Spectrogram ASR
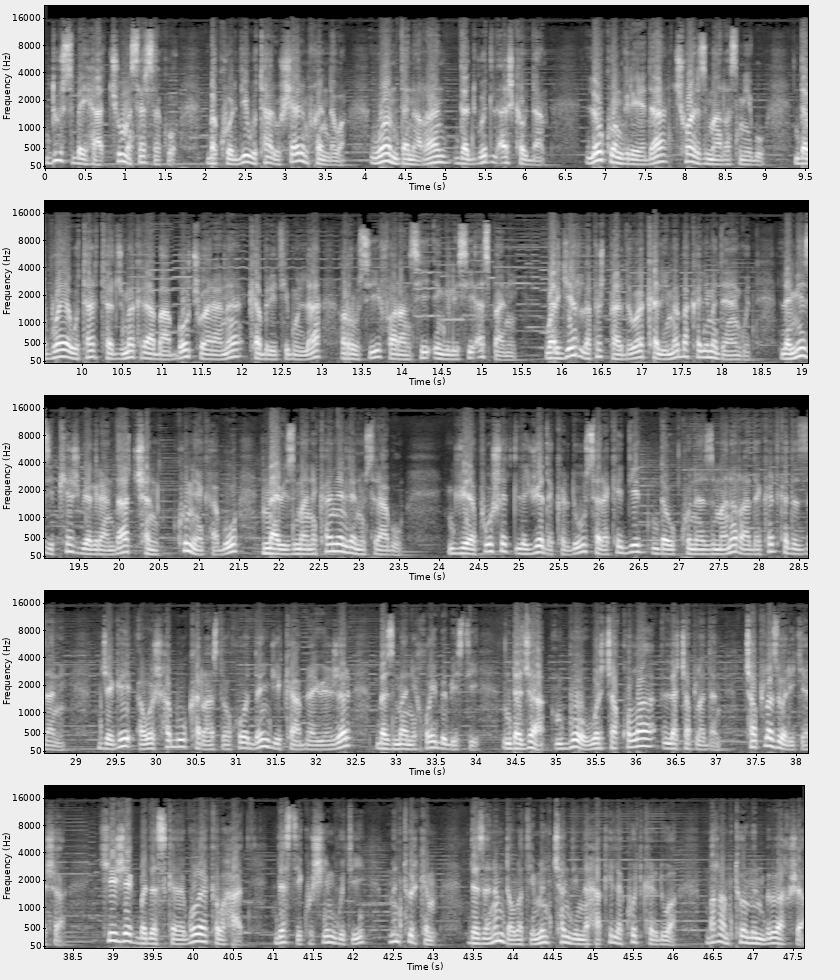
دوو سبەی هات چوومە سەر سەکۆ. بە کوردی وتار و شعرم خوێندەوە. وام دەنەڕاند دەتگوت لە ئەشکەوتدام. لەو کۆنگرەیەدا چوار زمان ڕەسمی بوو، دەبوایە وتار تەرجومە کرابا بەو چوارانە کە بریتی بوون لە، ڕووسی، فەڕەنسی، ئینگلیسی، ئەسپانی. وەرگێڕ لە پشت پەردەوە کەلیمە بە کەلیمە دەیانگوت. لە مێزی پێش گوێگراندا چەند کونێک هەبوو ناوی زمانەکانیان لێ نووسرابوو. گوێ پووشت لە گوێ دەکرد و سەرەکەی دیت دەو کونە زمانە ڕادەکرد کە دەتزانی. جێگەی ئەوەش هەبوو کە ڕاستەوخۆ دەنگی کابرای وێژەر بە زمانی خۆی ببیستی. دە جا بۆ ورچە قوڵە لە چەپڵە دەن. چەپڵە زۆری کێشا. کیژێک بە دەسکە گوڵێکەوە هات. دەستی کوشیم گوتی، من تورکم. دەزانم دەوڵەتی من چەندی ناحەقی لە کورد کردووە. بەڵام تۆ من ببەخشە.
